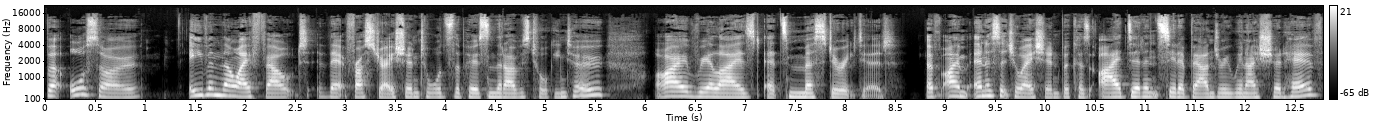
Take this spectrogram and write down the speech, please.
But also, even though I felt that frustration towards the person that I was talking to, I realized it's misdirected. If I'm in a situation because I didn't set a boundary when I should have,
